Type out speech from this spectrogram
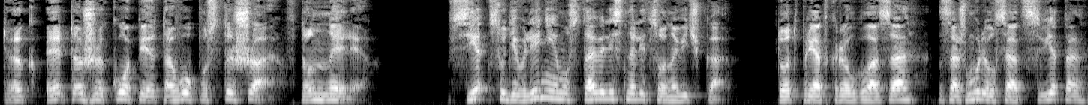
«Так это же копия того пустыша в тоннеле!» Все с удивлением уставились на лицо новичка. Тот приоткрыл глаза, зажмурился от света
